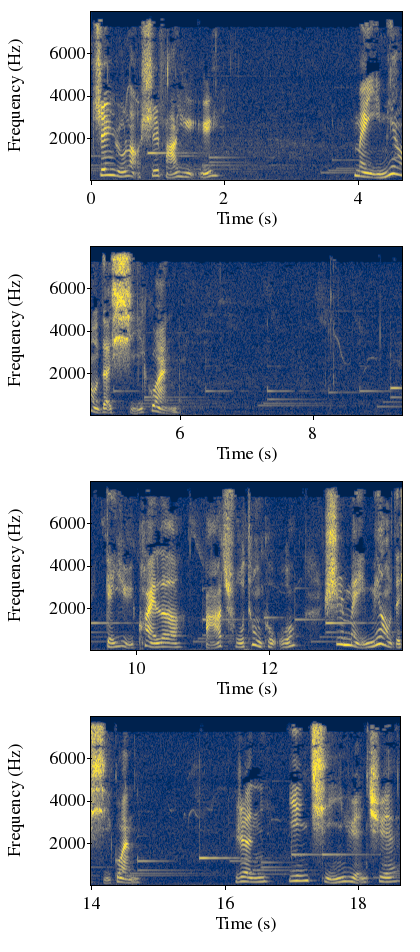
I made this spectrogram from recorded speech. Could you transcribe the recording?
真如老师法语，美妙的习惯，给予快乐，拔除痛苦，是美妙的习惯。任阴晴圆缺，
